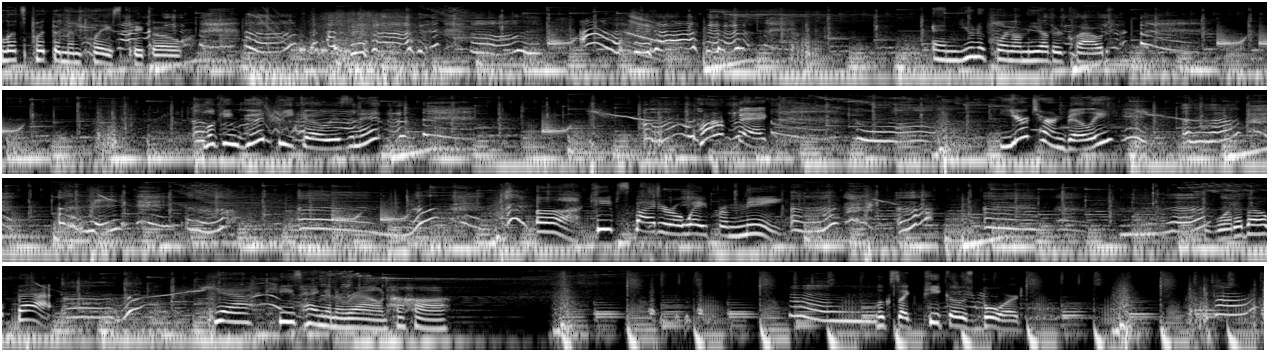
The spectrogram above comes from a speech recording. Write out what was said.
Let's put them in place, Pico. And unicorn on the other cloud. Looking good, Pico, isn't it? Perfect! Your turn, Billy. Ugh, keep Spider away from me. What about Bat? Yeah, he's hanging around, haha. Hmm. Looks like Pico's bored. Hmm.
